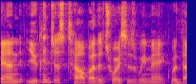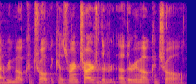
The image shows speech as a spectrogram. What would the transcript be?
And you can just tell by the choices we make with that mm-hmm. remote control because we're in charge of the, of the remote control.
